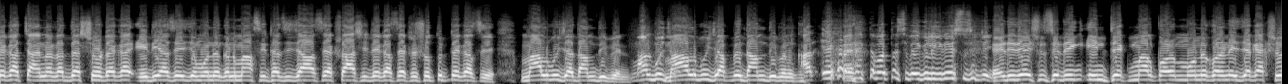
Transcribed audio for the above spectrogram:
টাকা চায়নাটা দেড়শো টাকা এডি আছে এই যে মনে করেন মাসি ঠাসি যা আছে একশো আশি টাকা আছে একশো সত্তর টাকা আছে। মাল বুঝা দাম দিবেন। মাল মাল বুঝা আপনি দাম দিবেন। আর এখানে দেখতে পাচ্ছেন এগুলো রেসিটি এডি রেশু সেটিং ইনটেক মাল মনে করেন এই জায়গায় একশো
